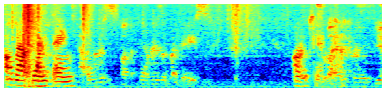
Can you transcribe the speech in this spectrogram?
I'll wrap one thing on camera. Fireproof, yeah.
